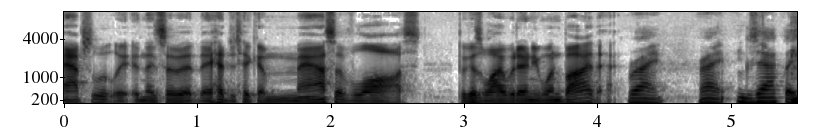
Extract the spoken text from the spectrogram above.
Absolutely. And they so that they had to take a massive loss because why would anyone buy that? Right, right, exactly.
